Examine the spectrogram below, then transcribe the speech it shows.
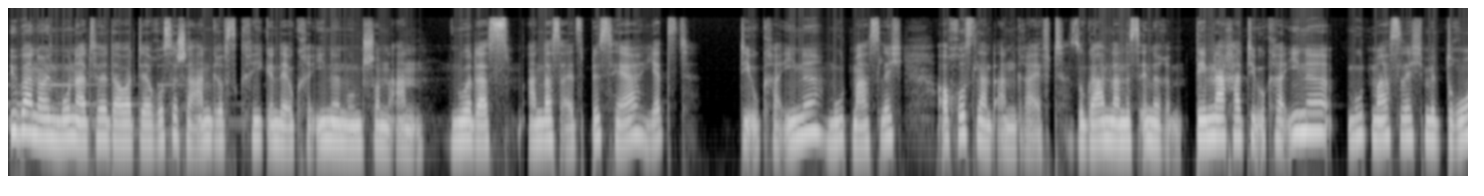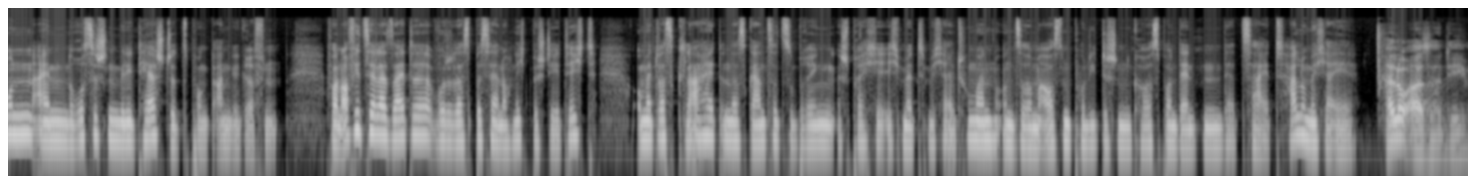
Über neun Monate dauert der russische Angriffskrieg in der Ukraine nun schon an. Nur dass, anders als bisher, jetzt die Ukraine mutmaßlich auch Russland angreift, sogar im Landesinneren. Demnach hat die Ukraine mutmaßlich mit Drohnen einen russischen Militärstützpunkt angegriffen. Von offizieller Seite wurde das bisher noch nicht bestätigt. Um etwas Klarheit in das Ganze zu bringen, spreche ich mit Michael Thumann, unserem außenpolitischen Korrespondenten der Zeit. Hallo Michael. Hallo Azadeh.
